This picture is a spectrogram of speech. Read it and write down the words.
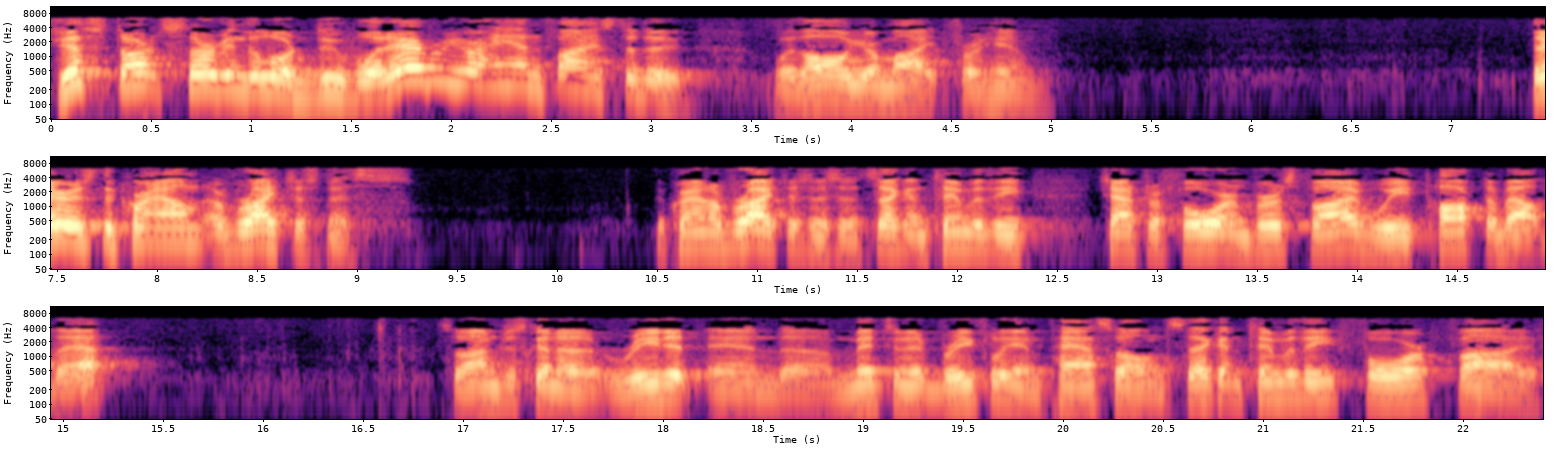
Just start serving the Lord. Do whatever your hand finds to do with all your might for Him. There is the crown of righteousness. The crown of righteousness in 2 Timothy chapter 4 and verse 5, we talked about that. So I'm just going to read it and uh, mention it briefly and pass on. 2 Timothy 4, 5.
